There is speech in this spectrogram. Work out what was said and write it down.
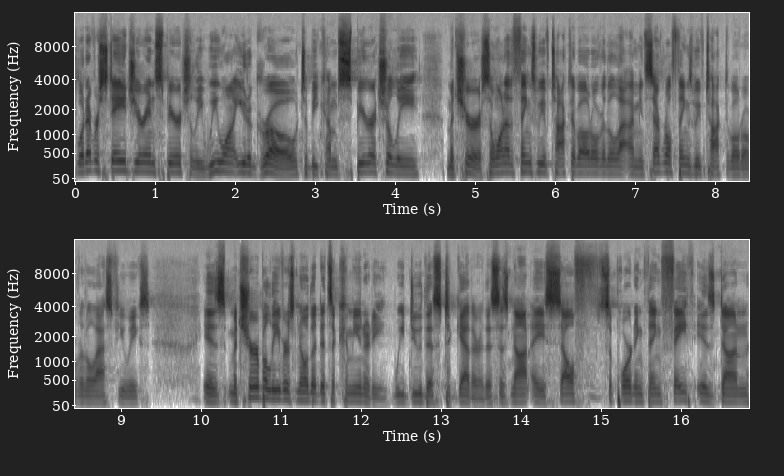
whatever stage you're in spiritually we want you to grow to become spiritually mature. So one of the things we've talked about over the last i mean several things we've talked about over the last few weeks is mature believers know that it's a community. We do this together. This is not a self-supporting thing. Faith is done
